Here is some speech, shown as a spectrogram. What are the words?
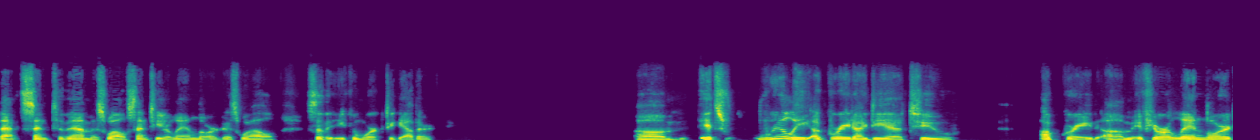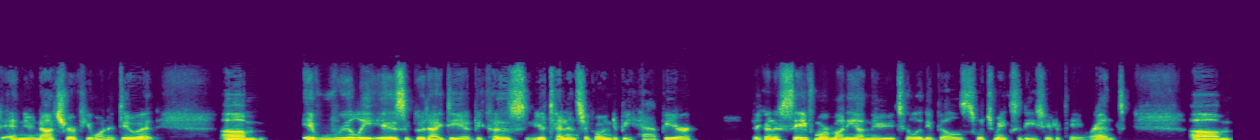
that sent to them as well, sent to your landlord as well, so that you can work together. Um, it's really a great idea to upgrade. Um, if you're a landlord and you're not sure if you want to do it, um, it really is a good idea because your tenants are going to be happier. They're going to save more money on their utility bills, which makes it easier to pay rent. Um,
